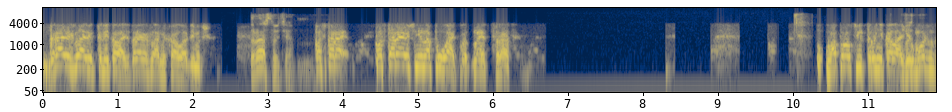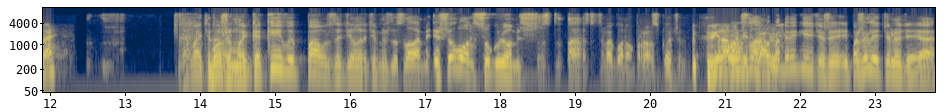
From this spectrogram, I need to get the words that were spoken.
Здравия желаю, Виктор Николаевич. Здравия желаю, Михаил Владимирович. Здравствуйте. Постара- Постараюсь не напугать вот на этот раз. Вопрос Виктору Николаевичу Вы- можно, да? Давайте, Боже давайте. мой, какие вы паузы делаете между словами. Эшелон с углем из 16 вагонов проскочит. Виноват, Руслан, ну поберегите же и пожалейте людей, а.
